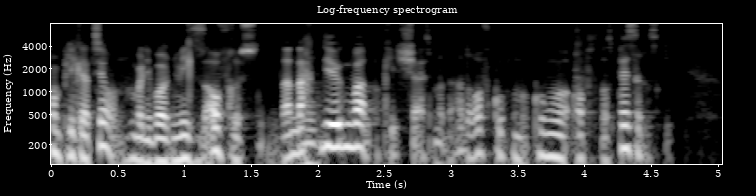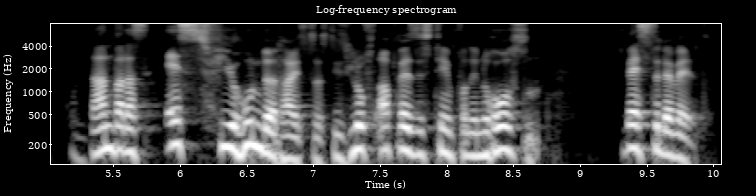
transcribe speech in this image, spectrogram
Komplikationen, weil die wollten wenigstens aufrüsten. Dann dachten die irgendwann, okay, scheiß mal da drauf, gucken wir, gucken wir ob es was Besseres gibt. Und dann war das S-400, heißt das, dieses Luftabwehrsystem von den Russen. Beste der Welt.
